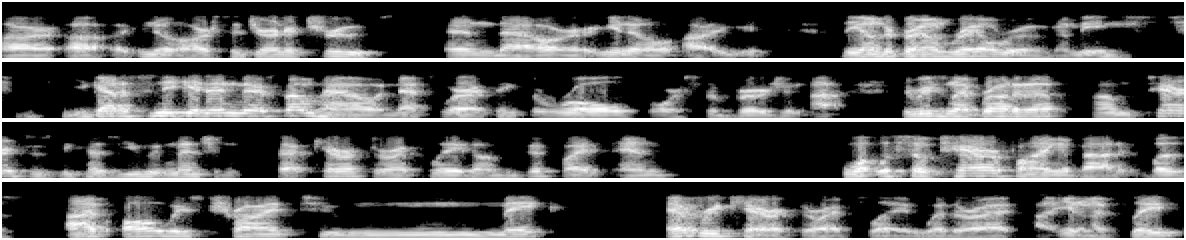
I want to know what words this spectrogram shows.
our uh, you know our sojourner truths and our you know our, the underground railroad i mean you got to sneak it in there somehow. And that's where I think the role for subversion. I, the reason I brought it up, um, Terrence, is because you had mentioned that character I played on The Good Fight. And what was so terrifying about it was I've always tried to make every character I play, whether I, you know, I played,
